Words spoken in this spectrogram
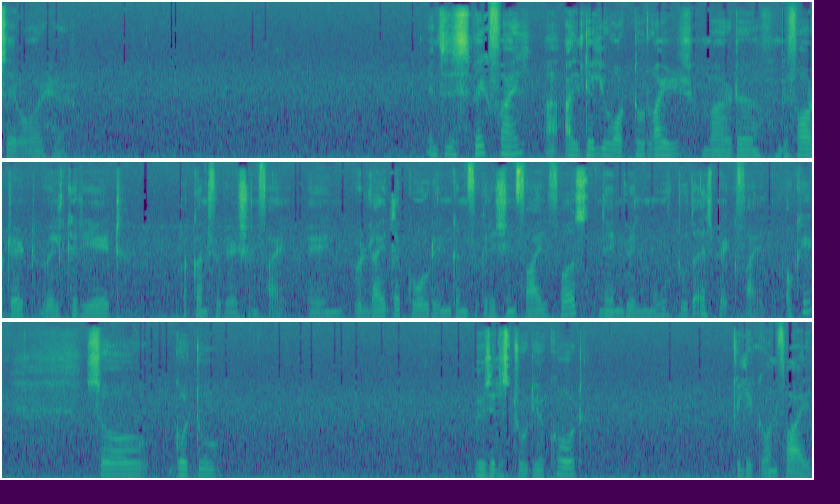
save over here. In this spec file I I'll tell you what to write but uh, before that we'll create a configuration file. And we'll write the code in configuration file first then we'll move to the spec file okay? So go to Visual Studio Code click on file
